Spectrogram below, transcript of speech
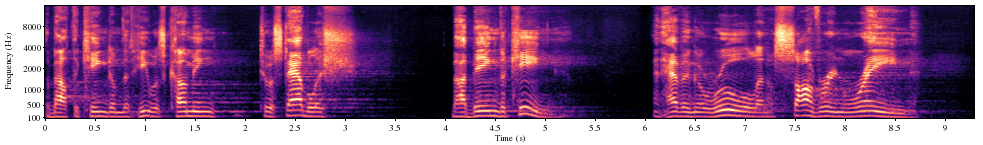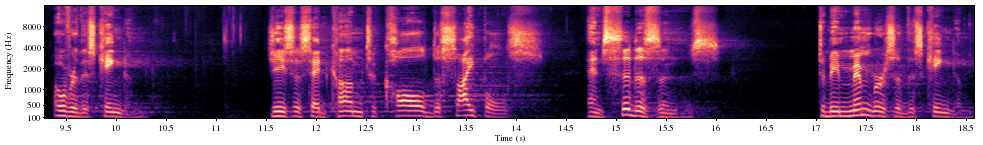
about the kingdom that he was coming to establish by being the king and having a rule and a sovereign reign over this kingdom. Jesus had come to call disciples and citizens to be members of this kingdom.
